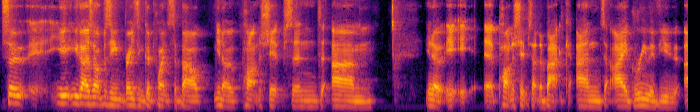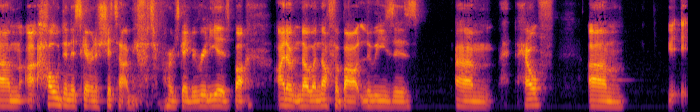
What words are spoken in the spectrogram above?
So uh, you you guys are obviously raising good points about you know partnerships and um, you know it, it, uh, partnerships at the back, and I agree with you. Um, uh, Holding is scaring the shit out of me for tomorrow's game. It really is, but I don't know enough about Luiz's um, health. Um, it,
